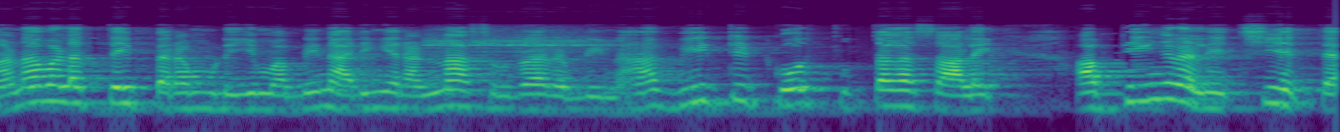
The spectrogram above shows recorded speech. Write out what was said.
மனவளத்தை பெற முடியும் அப்படின்னு அறிஞர் அண்ணா சொல்றாரு அப்படின்னா வீட்டிற்கோர் புத்தக சாலை அப்படிங்கிற லட்சியத்தை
